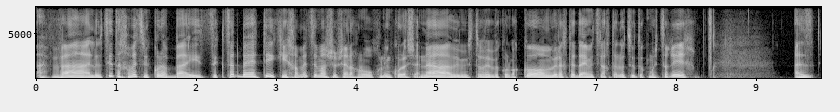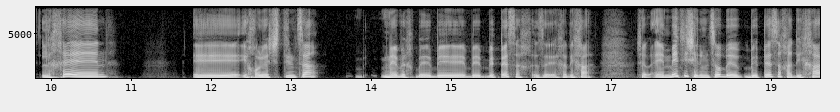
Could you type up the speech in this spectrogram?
אבל להוציא את החמץ מכל הבית זה קצת בעייתי, כי חמץ זה משהו שאנחנו אוכלים כל השנה ומסתובב בכל מקום, ולך תדע אם הצלחת להוציא אותו כמו שצריך. אז לכן, אה, יכול להיות שתמצא נעבך בפסח איזה חתיכה. עכשיו, האמת היא שלמצוא בפסח חתיכה,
